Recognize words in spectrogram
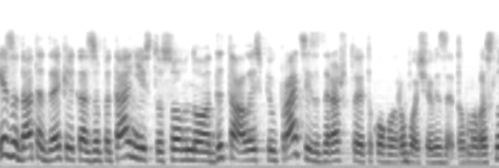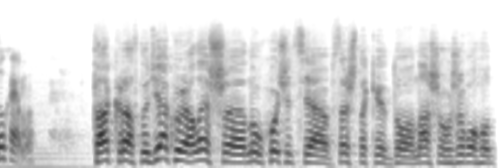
і задати декілька запитань стосовно деталей співпраці зрештою такого робочого візиту. Ми вас слухаємо. Так, красно дякую, але ж е, ну хочеться все ж таки до нашого живого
